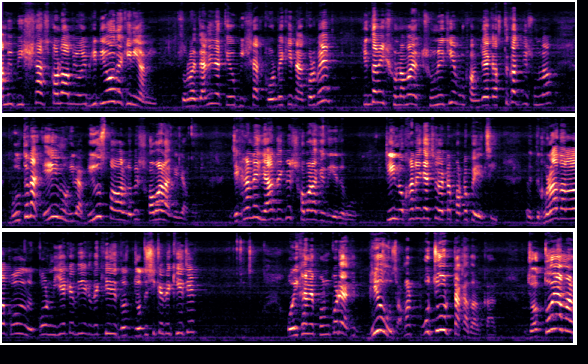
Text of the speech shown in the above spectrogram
আমি বিশ্বাস করো, আমি ওই ভিডিও দেখিনি আমি। তোমরা জানি না কেউ বিশ্বাস করবে কি না করবে, কিন্তু আমি শোনামা শুনেছি এবং সঞ্জয়ের কাছ থেকে আজকে শুনলাম, বলতো না, এই মহিলা ভিউজ পাওয়ার লোভে সবার আগে যাব। যেখানে যা দেখবে সবার আগে দিয়ে দেবো। টিন, ওখানে গেছে, একটা ফটো পেয়েছি। ঘোড়া, দালাল কোন কোন ইয়েকে দিয়ে দেখিয়ে, জ্যোতিষীকে দেখিয়েছে। ওইখানে ফোন করে আর ভিউজ আমার প্রচুর টাকা দরকার। যতই আমার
